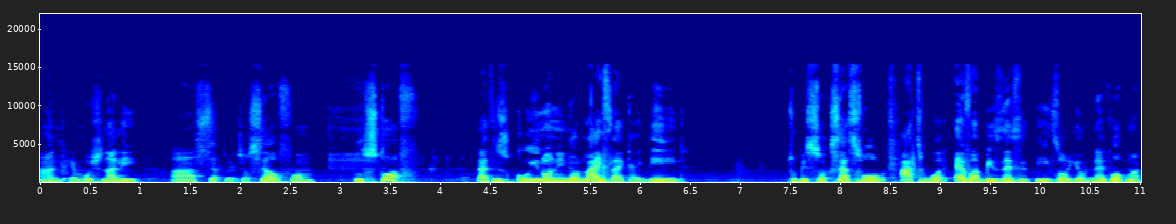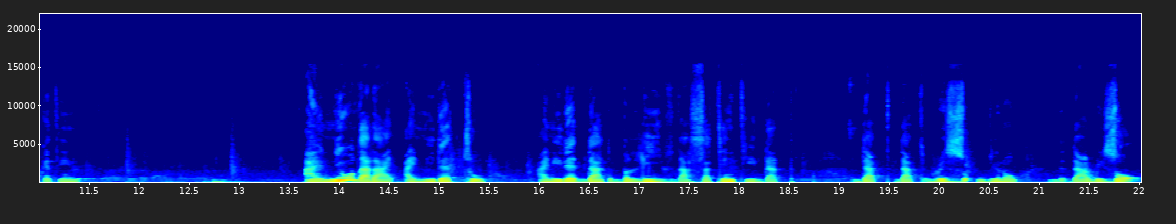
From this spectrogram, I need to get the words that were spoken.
and emotionally uh, separate yourself from the stuff that is going on in your life, like I did, to be successful at whatever business it is or your network marketing, I knew that I, I needed to, I needed that belief, that certainty, that that that result, you know, th- that resolve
